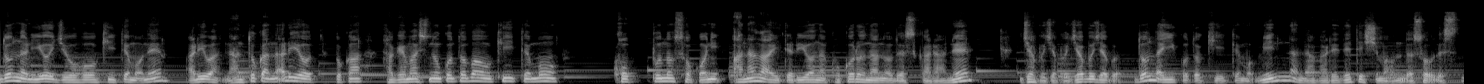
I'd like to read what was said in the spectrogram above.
どんなに良い情報を聞いてもね、あるいは何とかなるよとか励ましの言葉を聞いても、コップの底に穴が開いてるような心なのですからね、ジャブジャブジャブジャブ、どんないいこと聞いてもみんな流れ出てしまうんだそうです。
